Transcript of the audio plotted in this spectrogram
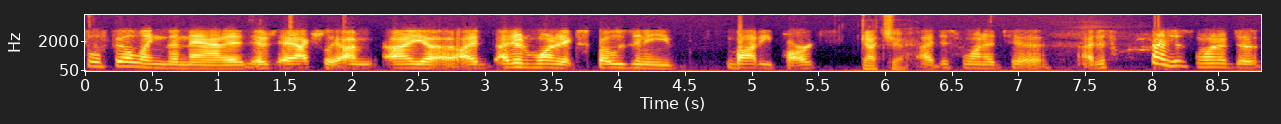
fulfilling than that. It, it actually I'm I, uh, I I didn't want to expose any body parts. Gotcha. I just wanted to I just I just wanted to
